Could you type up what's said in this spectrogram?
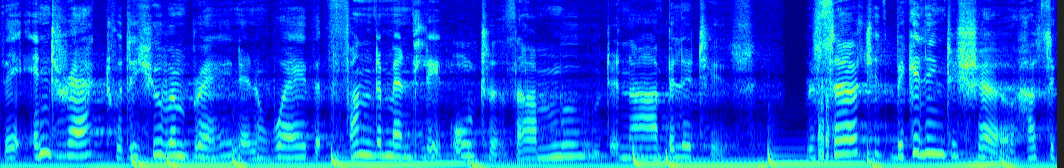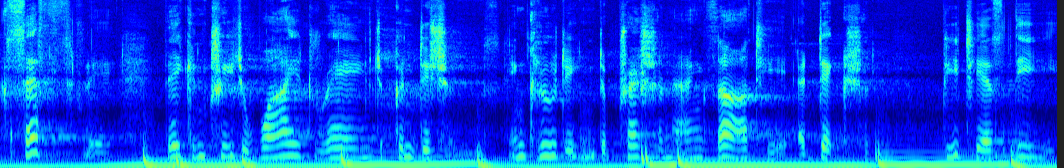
They interact with the human brain in a way that fundamentally alters our mood and our abilities. Research is beginning to show how successfully they can treat a wide range of conditions, including depression, anxiety, addiction, PTSD,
